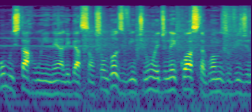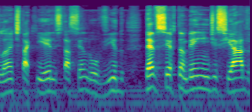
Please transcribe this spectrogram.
como está ruim né, a ligação. São 12h21, Ednei Costa Gomes, o vigilante, está aqui, ele está sendo ouvido, deve ser também indiciado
